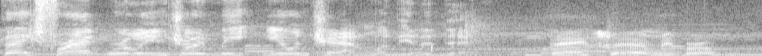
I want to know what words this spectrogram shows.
Thanks, Frank. Really enjoyed meeting you and chatting with you today. Thanks for having me, bro.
